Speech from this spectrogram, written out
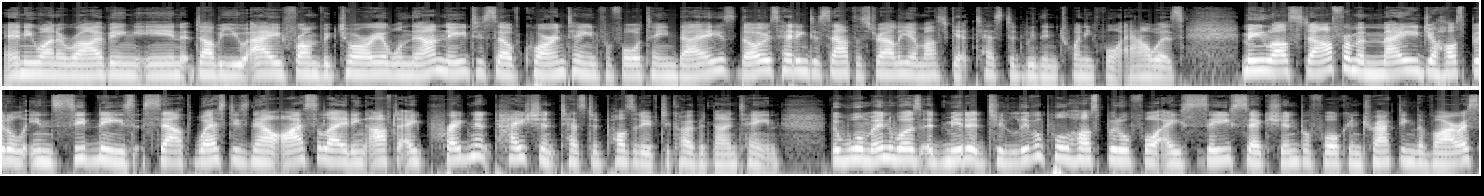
Anyone arriving in WA from Victoria will now need to self quarantine for 14 days. Those heading to South Australia must get tested within 24 hours. Meanwhile, staff from a major hospital in Sydney's southwest is now isolating after a pregnant patient tested positive to COVID 19. The woman was admitted to Liverpool Hospital for a C section before contracting the virus.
